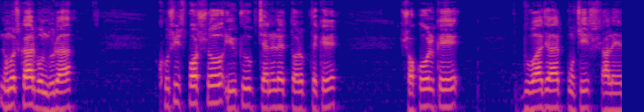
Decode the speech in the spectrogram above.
নমস্কার বন্ধুরা। খুশি স্পর্শ ইউটিউব চ্যানেলের তরফ থেকে সকলকে দু হাজার পঁচিশ সালের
